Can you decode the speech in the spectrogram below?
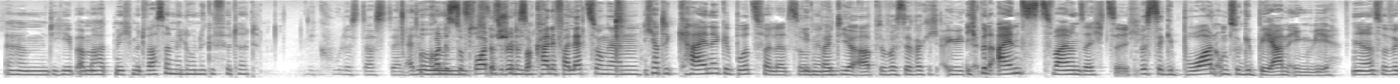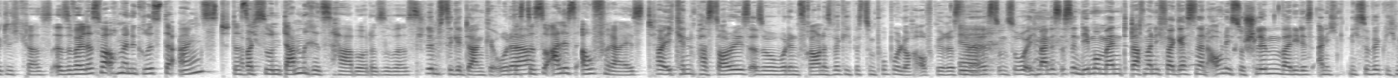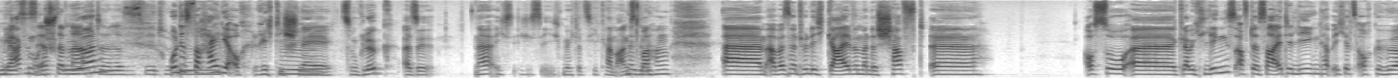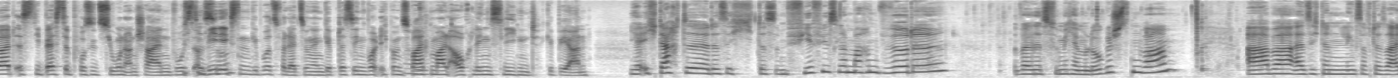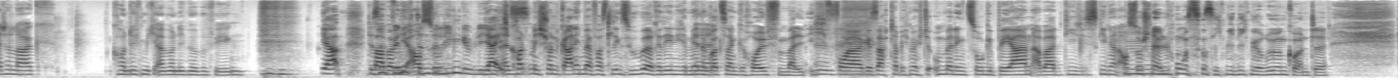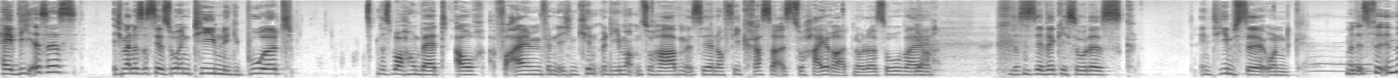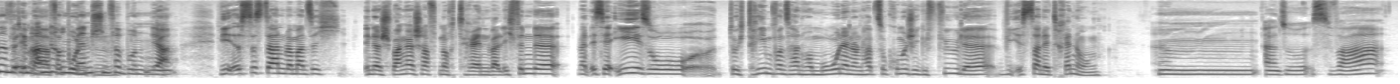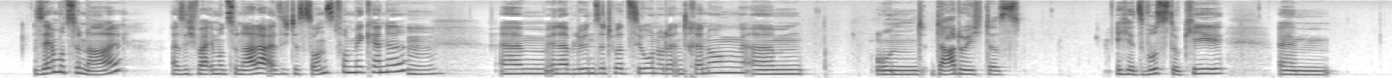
Ähm, die Hebamme hat mich mit Wassermelone gefüttert. Wie cool ist das denn? Also, du Und konntest sofort, also du hattest auch keine Verletzungen. Ich hatte keine Eben bei Geburtsverletzungen. dir ab. Du wirst ja wirklich irgendwie. Ich bin 1,62. du bist ja geboren, um zu gebären irgendwie. Ja, das war wirklich krass. Also, weil das war auch meine größte Angst, dass Aber- ich so einen Dammriss habe oder sowas. Schlimmste Gedanke, oder? Dass das so alles aufreißt. Weil ich kenne ein paar Stories, also wo den Frauen das wirklich bis zum Popoloch aufgerissen Ja. ist und so. Ich meine, das ist in dem Moment, darf man nicht vergessen, dann auch nicht so schlimm, weil die das eigentlich nicht so wirklich merken und erst spüren. danach dann, dass es wehtut. und es Mhm. verheilt ja auch richtig schnell, zum Glück. Also, na, ich, ich, ich möchte jetzt hier keinem Angst machen. ähm, aber es ist natürlich geil, wenn man das schafft. Äh, auch so, äh, glaube ich, links auf der Seite liegend, habe ich jetzt auch gehört, ist die beste Position anscheinend, wo es am das so? wenigsten Geburtsverletzungen gibt. Deswegen wollte ich beim zweiten Mal auch links liegend gebären. Ja, ich dachte, dass ich das im Vierfüßler machen würde, weil das für mich am logischsten war. Aber als ich dann links auf der Seite lag, konnte ich mich einfach nicht mehr bewegen. Ja, Deshalb bin ich dann so liegen geblieben. Ja, ich Also konnte mich schon gar nicht mehr fast links rüberreden. Die haben mir Ja. Gott sei Dank geholfen, weil ich vorher gesagt habe, ich möchte unbedingt so gebären, aber die, es ging dann auch so Mhm. schnell los, dass ich mich nicht mehr rühren konnte. Hey, wie ist es? Ich meine, das ist ja so intim, eine Geburt, das Wochenbett, auch vor allem finde ich, ein Kind mit jemandem zu haben, ist ja noch viel krasser als zu heiraten oder so, weil Ja. das ist ja wirklich so das Intimste und Man ist für immer mit für dem immer anderen verbunden. Menschen verbunden. Ja. Wie ist es dann, wenn man sich in der Schwangerschaft noch trennt? Weil ich finde, man ist ja eh so äh, durchtrieben von seinen Hormonen und hat so komische Gefühle. Wie ist da eine Trennung? Ähm, also es war sehr emotional. Also ich war emotionaler, als ich das sonst von mir kenne. Ähm, in einer blöden Situation oder in Trennung. Ähm, und dadurch, dass ich jetzt wusste, okay, ähm,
